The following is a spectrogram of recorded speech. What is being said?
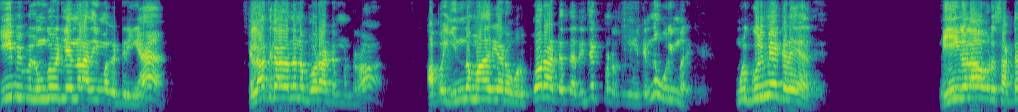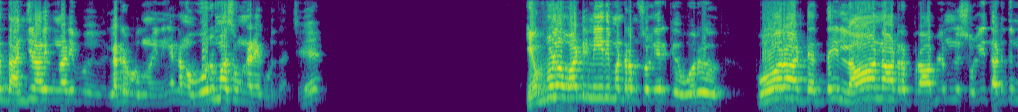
இபி பில் உங்க வீட்ல இருந்தாலும் அதிகமா கட்டுறீங்க. எல்லாத்துக்காக தானே போராட்டம் பண்றோம். அப்ப இந்த மாதிரியான ஒரு போராட்டத்தை ரிஜெக்ட் பண்றதுக்கு உங்களுக்கு என்ன உரிமை இருக்கு? உங்களுக்கு உரிமையே கிடையாது. நீங்களா ஒரு சட்டத்தை அஞ்சு நாளைக்கு முன்னாடி லெட்டர் கொடுக்கணும் நீங்க நாங்க ஒரு மாசம் முன்னாடியே கொடுத்தாச்சு. எவ்வளவு வாட்டி நீதிமன்றம் சொல்லியிருக்கு ஒரு போராட்டத்தை லா அண்ட் ஆர்டர் ப்ராப்ளம்னு சொல்லி தடுத்து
